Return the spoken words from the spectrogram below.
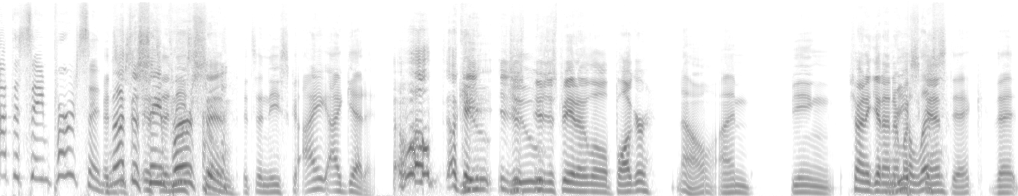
Not the same person. It's Not a- the same a knee person. It's a knee scope. I, I get it. Well, okay, You- you, you just you- you're just being a little bugger, No, I'm being trying to get under my skin. realistic that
